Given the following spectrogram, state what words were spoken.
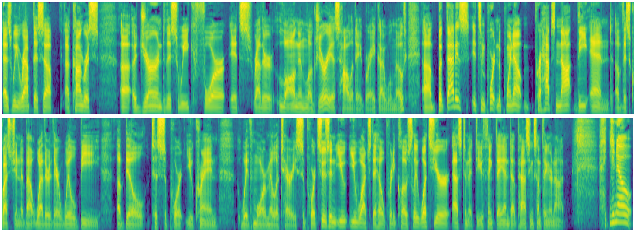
As we wrap this up, uh, Congress uh, adjourned this week for its rather long and luxurious holiday break, I will note. Uh, but that is, it's important to point out, perhaps not the end of this question about whether there will be a bill to support Ukraine with more military support. Susan, you, you watch The Hill pretty closely. What's your estimate? Do you think they end up passing something or not? You know,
